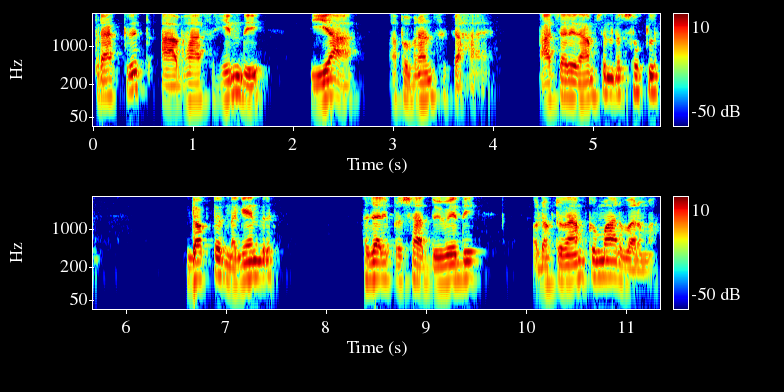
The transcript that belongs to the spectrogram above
प्राकृत आभास हिंदी या अपभ्रंश कहा है? आचार्य रामचंद्र शुक्ल, डॉक्टर नगेंद्र, हजारी प्रसाद द्विवेदी और डॉक्टर राम कुमार वर्मा।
